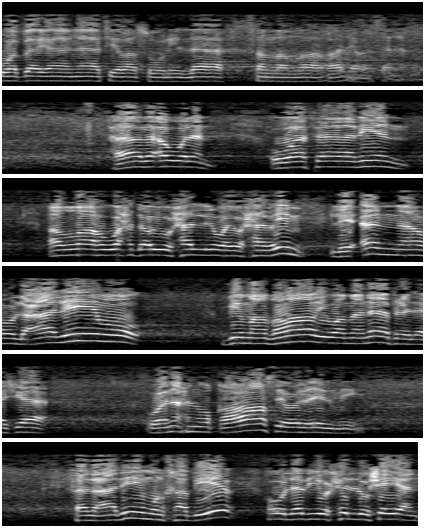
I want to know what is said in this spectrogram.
وبيانات رسول الله صلى الله عليه وسلم. هذا اولا. وثانيا الله وحده يحلل ويحرم لأنه العليم بمضار ومنافع الأشياء. ونحن قاصر العلم فالعليم الخبير هو الذي يحل شيئا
